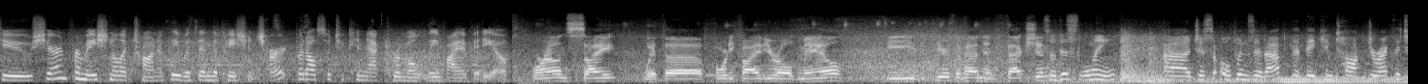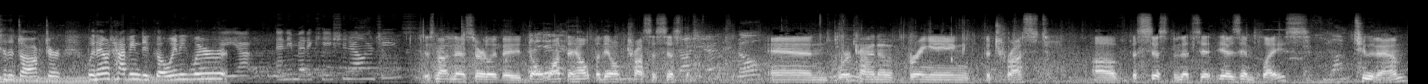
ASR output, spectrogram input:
to share information electronically within the patient chart, but also to connect remotely via video. We're on site with a 45-year-old male. He appears to have had an infection. So this link uh, just opens it up that they can talk directly to the doctor without having to go anywhere. Yeah. Any medication allergies? It's not necessarily they don't want the help, but they don't trust the system. And we're kind of bringing the trust of the system that is in place to them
